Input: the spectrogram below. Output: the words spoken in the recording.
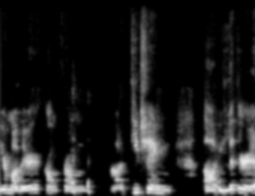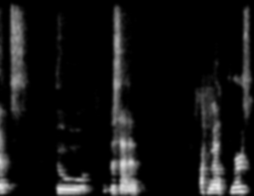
your mother come from uh, teaching uh, illiterates to the Senate? Well, first,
